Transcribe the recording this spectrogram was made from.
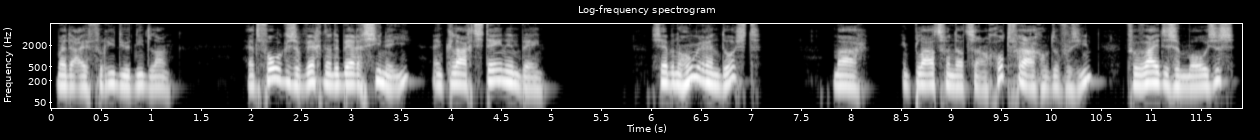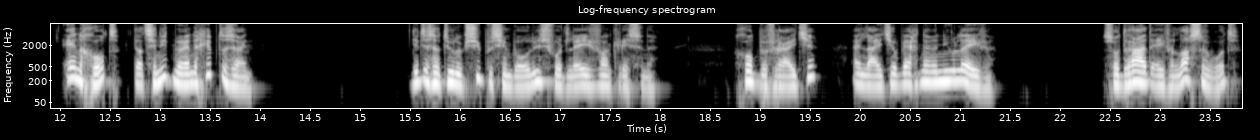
Maar de euforie duurt niet lang. Het volk is op weg naar de berg Sinaï en klaagt steen in been. Ze hebben honger en dorst, maar in plaats van dat ze aan God vragen om te voorzien, verwijten ze Mozes en God dat ze niet meer in Egypte zijn. Dit is natuurlijk super symbolisch voor het leven van christenen. God bevrijdt je en leidt je op weg naar een nieuw leven. Zodra het even lastig wordt,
